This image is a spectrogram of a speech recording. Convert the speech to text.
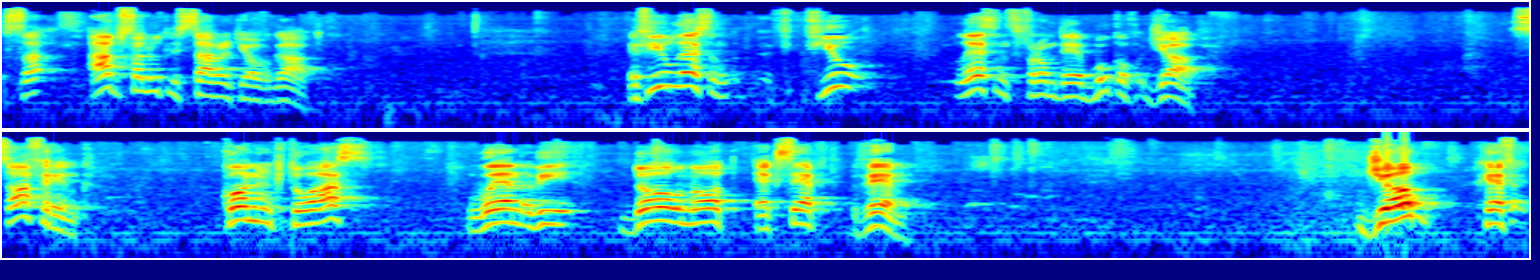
so- absolutely sovereignty of God. A few lessons, few lessons from the book of Job. Suffering coming to us when we do not accept them. Job have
